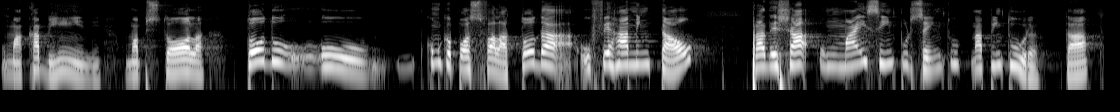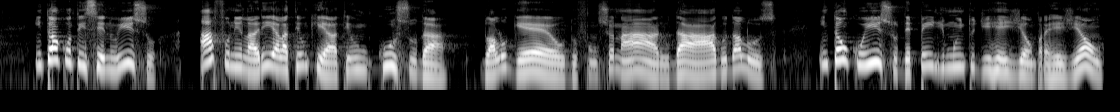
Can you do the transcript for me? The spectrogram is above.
uma cabine, uma pistola, todo o. Como que eu posso falar? Todo o ferramental para deixar o mais 100% na pintura. Tá? Então, acontecendo isso, a funilaria ela tem o quê? Ela tem um custo da, do aluguel, do funcionário, da água e da luz. Então, com isso, depende muito de região para região,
